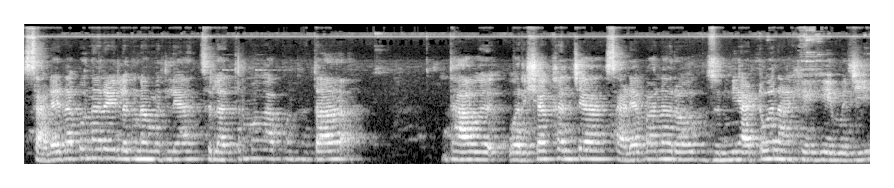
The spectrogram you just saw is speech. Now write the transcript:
साड्या दाखवणार आहे लग्नामधल्या. चला तर मग आपण आता दहा वर्षाखालच्या साड्या पाहणार आहोत. जुनी आठवण आहे हे माझी.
